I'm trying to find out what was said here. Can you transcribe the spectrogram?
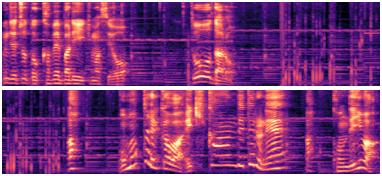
う。んじゃあちょっと壁張りいきますよ。どうだろう。あ、思ったよりかは液感出てるね。あ、こんでいいわ。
